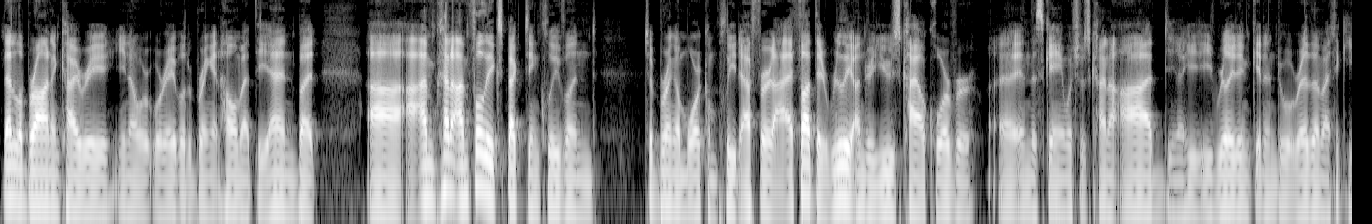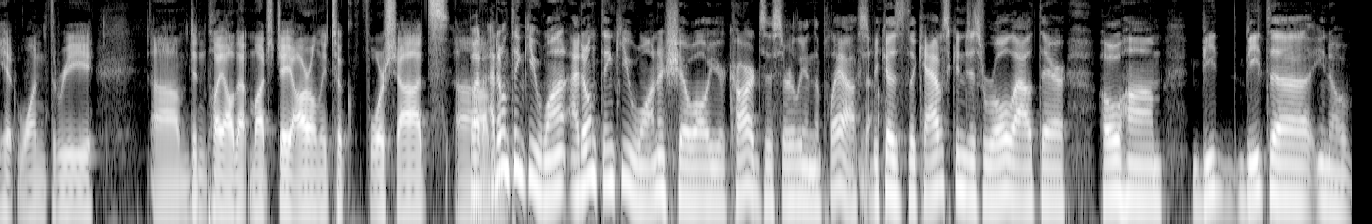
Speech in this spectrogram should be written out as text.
Then LeBron and Kyrie, you know, were, were, able to bring it home at the end. But uh, I'm kind of I'm fully expecting Cleveland to bring a more complete effort. I thought they really underused Kyle Korver uh, in this game, which was kind of odd. You know, he, he really didn't get into a rhythm. I think he hit one three Um, didn't play all that much. JR only took four shots. Um, But I don't think you want. I don't think you want to show all your cards this early in the playoffs because the Cavs can just roll out there, ho hum, beat beat the you know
